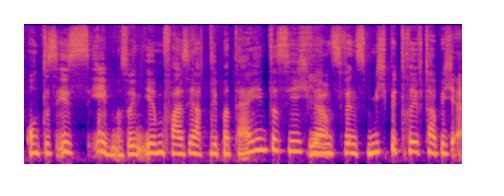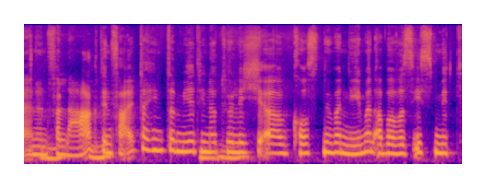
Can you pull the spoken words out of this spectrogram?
Und das ist eben, also in Ihrem Fall, Sie hatten die Partei hinter sich. Wenn es mich betrifft, habe ich einen mhm. Verlag, mhm. den Falter hinter mir, die mhm. natürlich äh, Kosten übernehmen. Aber was ist mit,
